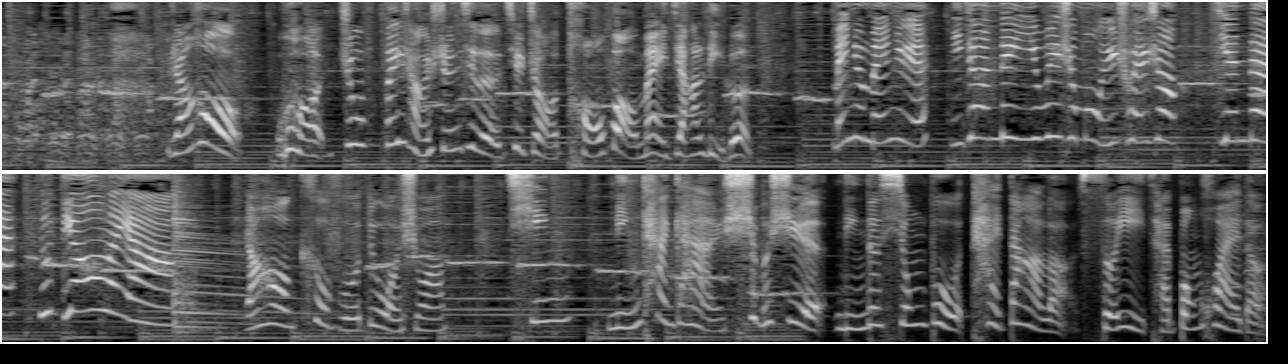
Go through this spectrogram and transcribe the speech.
然后我就非常生气的去找淘宝卖家理论，美女美女，你家内衣为什么我一穿上肩带就掉了呀？然后客服对我说，亲。您看看是不是您的胸部太大了，所以才崩坏的？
